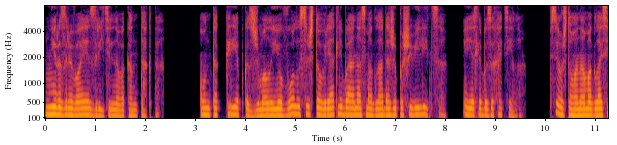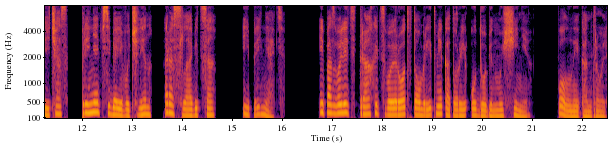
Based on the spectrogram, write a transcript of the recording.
не разрывая зрительного контакта. Он так крепко сжимал ее волосы, что вряд ли бы она смогла даже пошевелиться, если бы захотела. Все, что она могла сейчас, принять в себя его член, расслабиться и принять. И позволить трахать свой рот в том ритме, который удобен мужчине. Полный контроль.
